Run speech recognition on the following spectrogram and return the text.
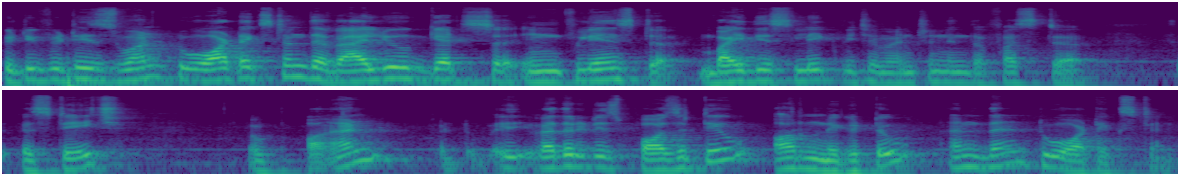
But if it is one, to what extent the value gets uh, influenced by this leak, which I mentioned in the first uh, stage, and whether it is positive or negative, and then to what extent.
